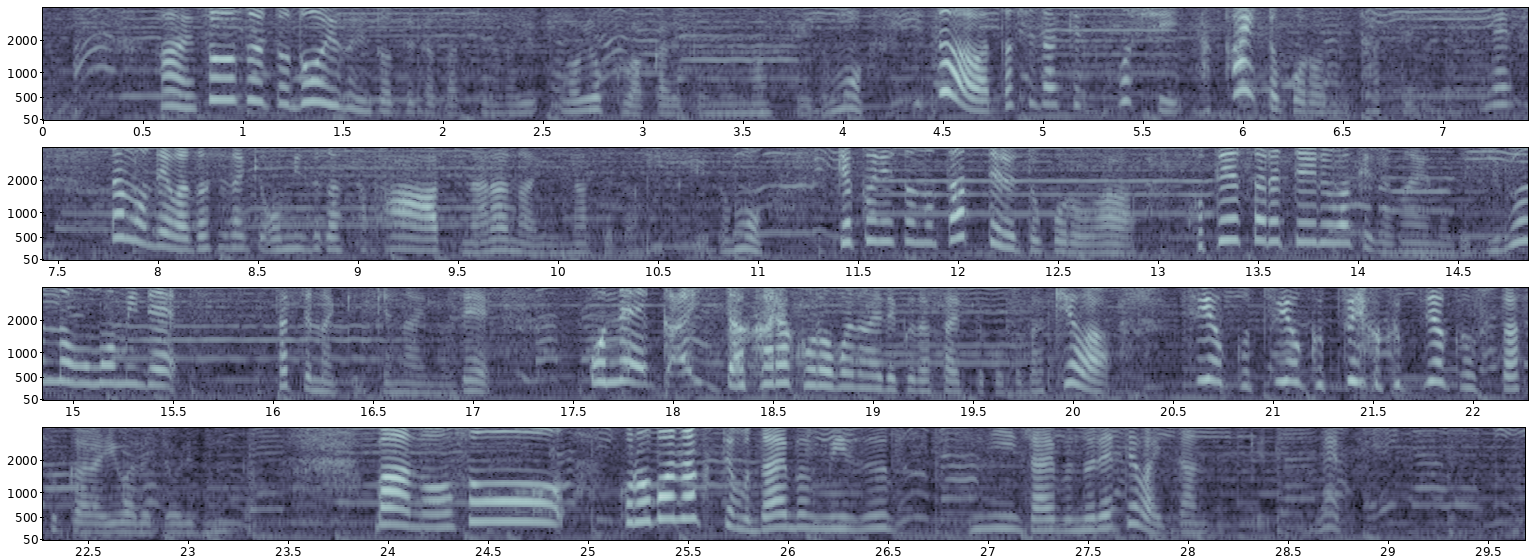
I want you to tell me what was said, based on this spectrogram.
はい、そうするとどういう風に撮ってたかっていうのがよくわかると思いますけれども実は私だけ少し高いところに立ってるんですね。なので私だけお水がサファーってならないようになってたんですけれども逆にその立ってるところは固定されているわけじゃないので自分の重みで立ってなきゃいけないのでお願いだから転ばないでくださいってことだけは強く強く強く強くスタッフから言われておりましたまああのそう転ばなくてもだいぶ水にだいぶ濡れてはいたんですけれどもね。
